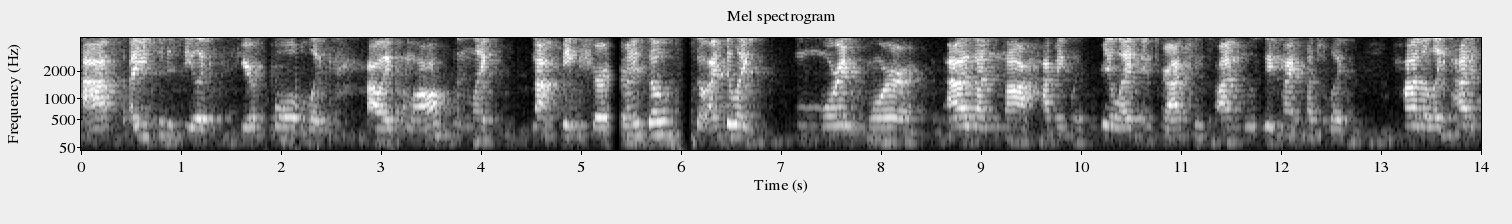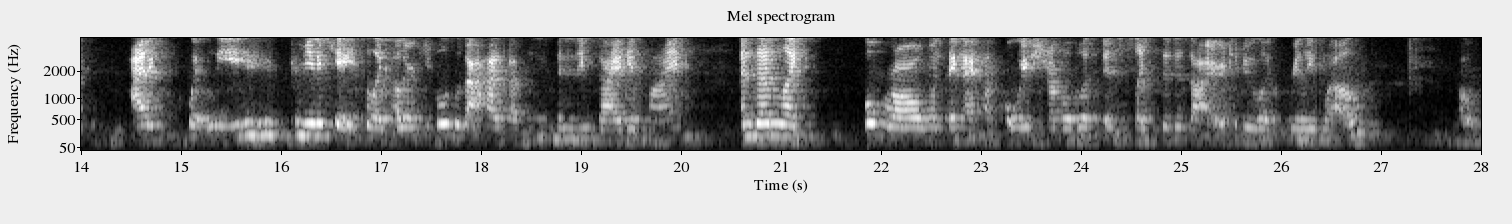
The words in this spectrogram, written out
past I used to just be like fearful of like how I come off and like not being sure of myself. So I feel like more and more as I'm not having like real life interactions, I'm losing my touch of like how to like add adequate adequately communicate to like other people. So that has definitely been an anxiety of mine. And then like overall, one thing I have always struggled with is just like the desire to do like really well. Oh,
